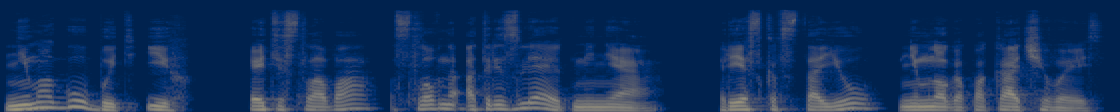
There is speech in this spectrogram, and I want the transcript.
Не могу быть их. Эти слова словно отрезвляют меня. Резко встаю, немного покачиваясь,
